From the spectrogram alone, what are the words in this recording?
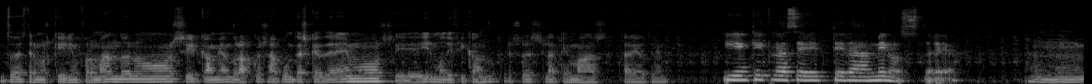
Entonces tenemos que ir informándonos, ir cambiando las cosas, apuntes que tenemos e ir modificando. Por eso es la que más tarea tenemos. ¿Y en qué clase te da menos tarea? Mm,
